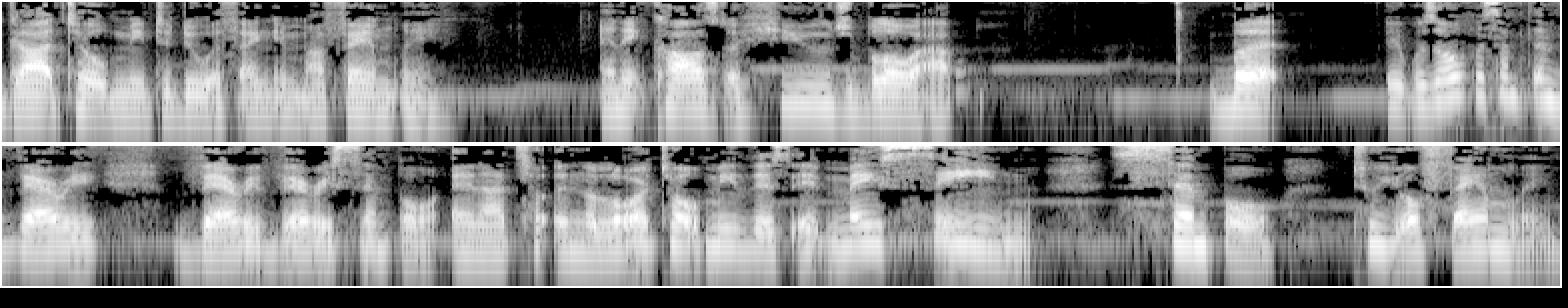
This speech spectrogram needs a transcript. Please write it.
God told me to do a thing in my family and it caused a huge blowout. But it was over something very, very, very simple. And I to, and the Lord told me this. It may seem simple to your family,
